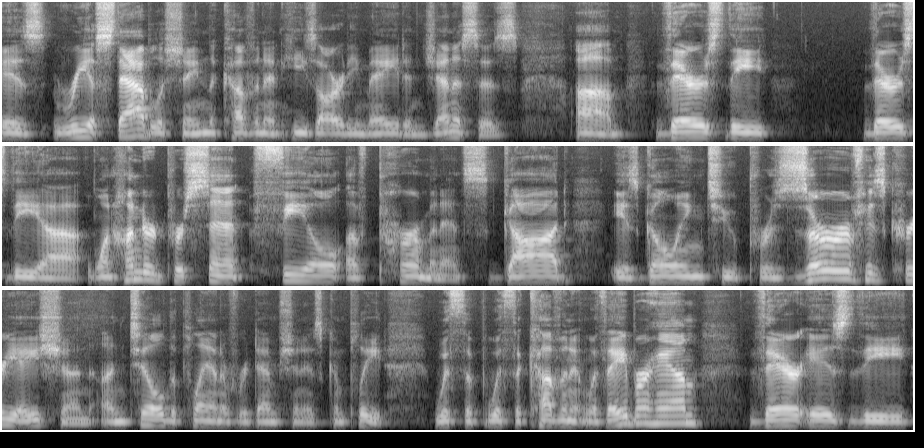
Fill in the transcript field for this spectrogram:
is reestablishing the covenant he's already made in Genesis. Um, there's the there's the uh, 100% feel of permanence. God is going to preserve his creation until the plan of redemption is complete. With the with the covenant with Abraham, there is the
